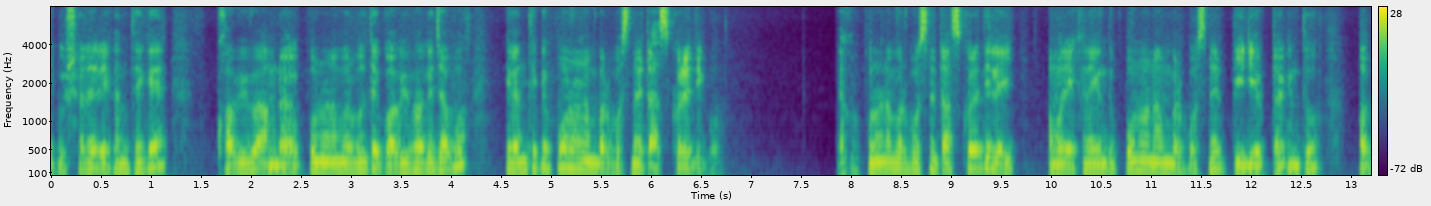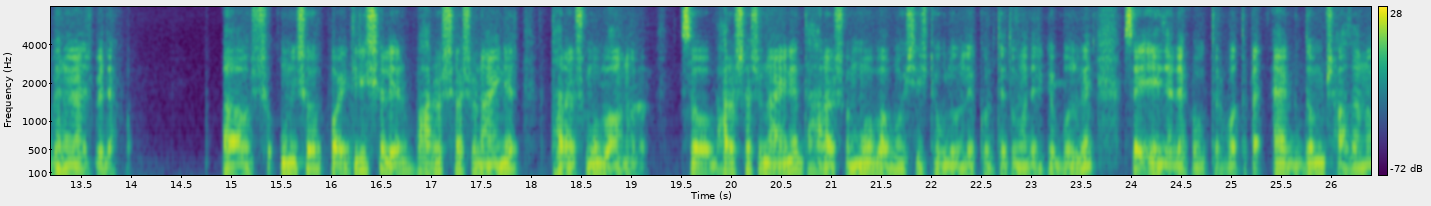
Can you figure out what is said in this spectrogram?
একুশ সালের এখান থেকে খ বিভাগ, আমরা পনেরো নাম্বার বলতে গ বিভাগে যাব। এখান থেকে পনেরো নম্বর প্রশ্নে টাচ করে দিব। দেখো পনেরো নম্বর প্রশ্নে টাচ করে দিলেই আমার এখানে কিন্তু পনেরো নম্বর প্রশ্নের পিডিএফটা কিন্তু ওপেন হয়ে আসবে, দেখো। উনিশশো পঁয়ত্রিশ সালের ভারত শাসন আইনের ধারাসমূহ বর্ণনা সো ভারত শাসন আইনের ধারাসমূহ বা বৈশিষ্ট্যগুলো উল্লেখ করতে তোমাদেরকে বলবে সো এই যে দেখো উত্তরপত্রটা একদম সাজানো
